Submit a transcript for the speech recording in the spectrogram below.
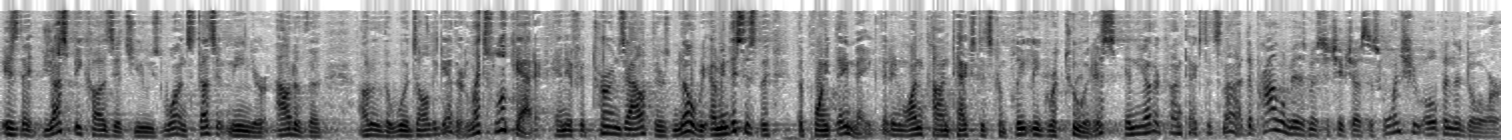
is that just because it's used once doesn't mean you're out of the out of the woods altogether. Let's look at it. And if it turns out there's no, re- I mean, this is the, the point they make that in one context it's completely gratuitous, in the other context it's not. The problem is, Mr. Chief Justice, once you open the door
